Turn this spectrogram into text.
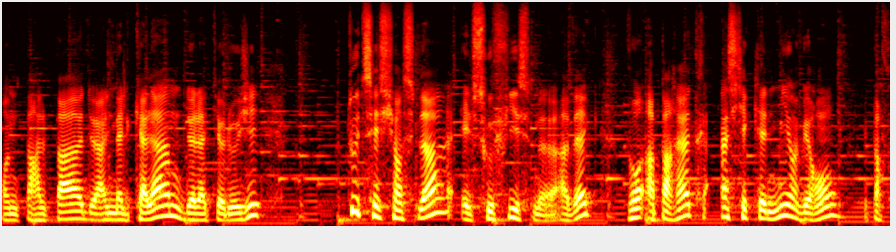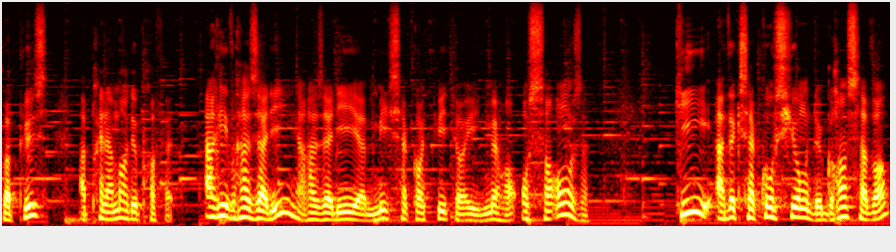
on ne parle pas de al-kalam, de la théologie. Toutes ces sciences-là, et le soufisme avec, vont apparaître un siècle et demi environ, et parfois plus, après la mort du prophète. Arrive Razali, Razali 1058, il meurt en 1111, qui, avec sa conscience de grand savant,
